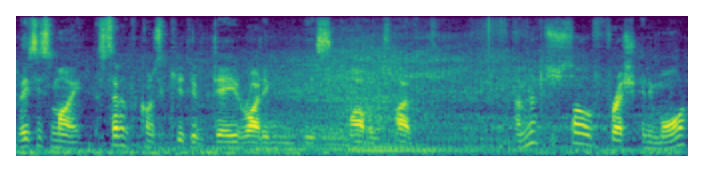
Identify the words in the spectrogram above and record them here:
This is my seventh consecutive day riding this marvelous island. I'm not so fresh anymore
